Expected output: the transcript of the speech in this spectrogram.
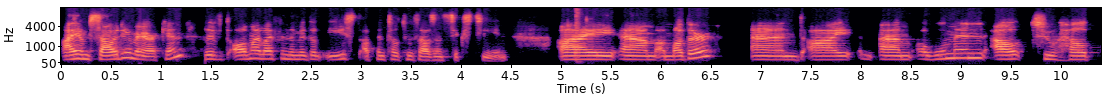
I am Saudi American. Lived all my life in the Middle East up until 2016. I am a mother and I am a woman out to help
